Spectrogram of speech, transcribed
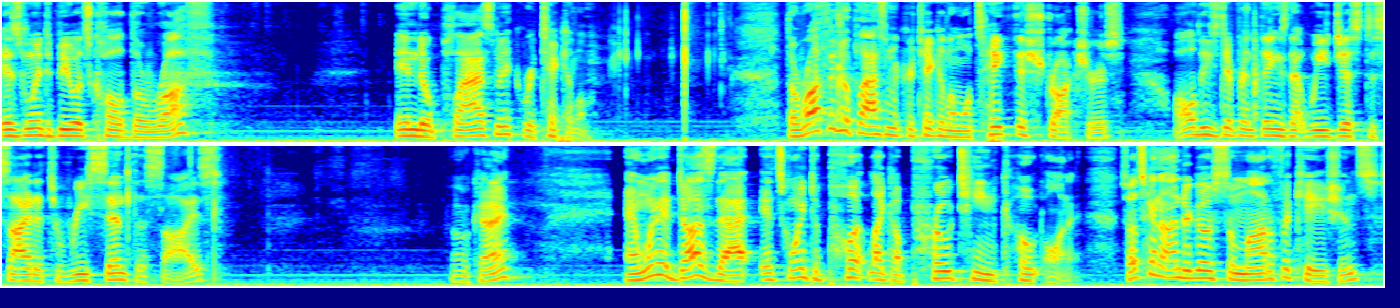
is going to be what's called the rough endoplasmic reticulum. The rough endoplasmic reticulum will take the structures, all these different things that we just decided to resynthesize, okay? And when it does that, it's going to put like a protein coat on it. So it's going to undergo some modifications.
